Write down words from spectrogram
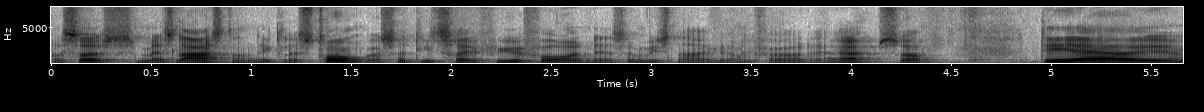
Og så Mads Larsen og Niklas Strunk, og så de tre fyre foran der, som vi snakkede om før. Der. Ja. Så det er, øh, det,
